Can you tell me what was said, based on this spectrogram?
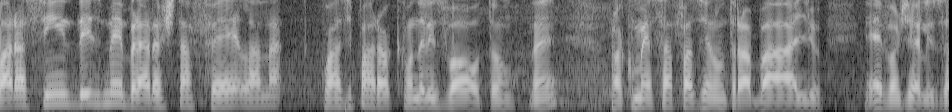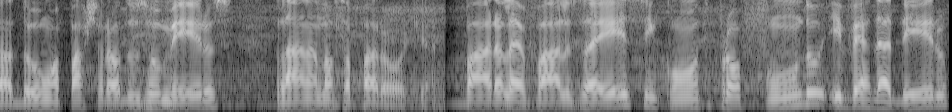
para assim desmembrar esta fé lá na quase paróquia quando eles voltam, né? Para começar fazendo um trabalho evangelizador, uma pastoral dos romeiros lá na nossa paróquia, para levá-los a esse encontro profundo e verdadeiro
